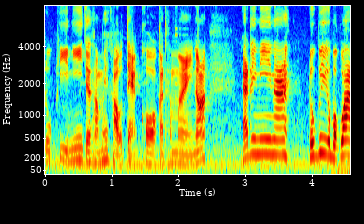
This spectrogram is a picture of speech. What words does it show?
ลูกพี่นี่จะทำให้เขาแตกคอกันทำไมเนาะและทีนี้นะ ลูกพี่ก็บอกว่า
